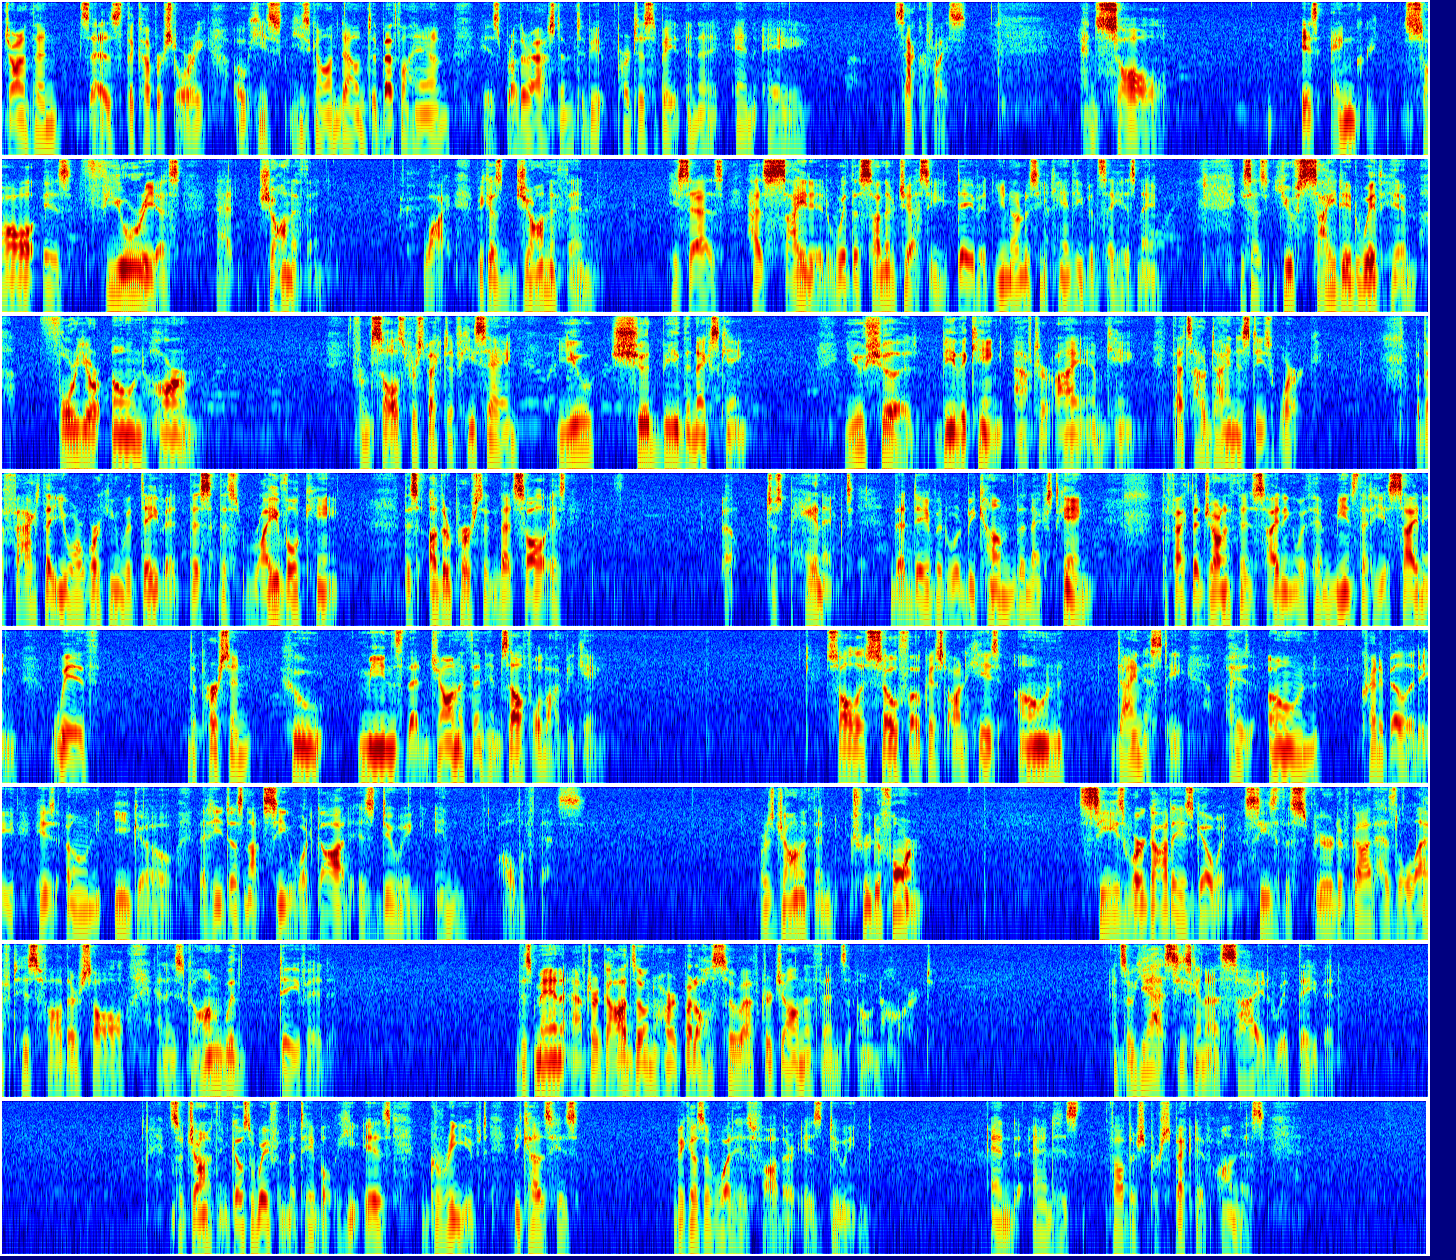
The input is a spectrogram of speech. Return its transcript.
Jonathan says the cover story. Oh, he's he's gone down to Bethlehem. His brother asked him to be participate in a in a sacrifice. And Saul is angry. Saul is furious at Jonathan. Why? Because Jonathan, he says, has sided with the son of Jesse, David. You notice he can't even say his name. He says, You've sided with him for your own harm. From Saul's perspective, he's saying, You should be the next king. You should be the king after I am king. That's how dynasties work. But the fact that you are working with David, this, this rival king, this other person that Saul is uh, just panicked that David would become the next king, the fact that Jonathan is siding with him means that he is siding with the person who means that Jonathan himself will not be king. Saul is so focused on his own dynasty, his own credibility, his own ego, that he does not see what God is doing in all of this. Whereas Jonathan, true to form, sees where God is going, sees the Spirit of God has left his father Saul and is gone with David. This man after God's own heart, but also after Jonathan's own heart. And so, yes, he's going to side with David. So Jonathan goes away from the table. He is grieved because his because of what his father is doing. And and his father's perspective on this.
